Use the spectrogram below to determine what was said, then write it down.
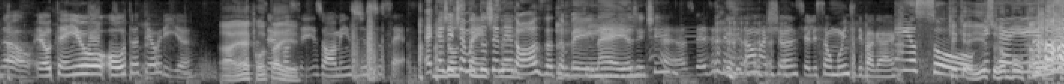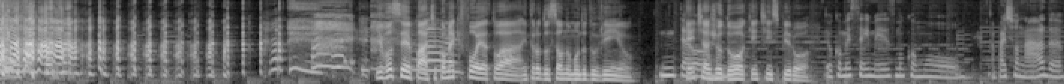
Não, eu tenho outra teoria. Ah, é? Conta aí. vocês homens de sucesso. É que a gente é muito tempos aí. generosa também, Sim. né? E a gente. É, às vezes tem que dar uma chance, eles são muito devagar. Isso! O que, que é isso? Vamos voltar isso? E você, Paty, como é que foi a tua introdução no mundo do vinho? Então, Quem te ajudou? Quem te inspirou? Eu comecei mesmo como apaixonada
